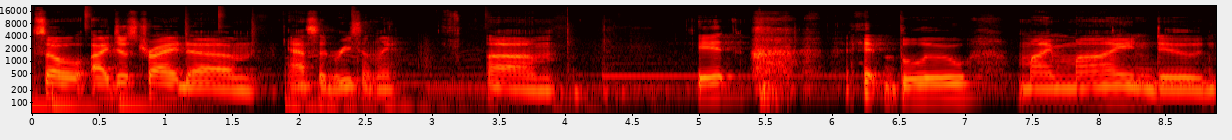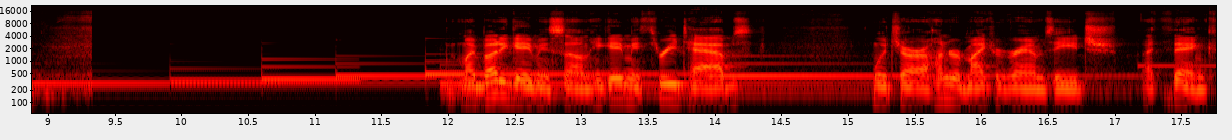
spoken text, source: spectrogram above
So I just tried um, acid recently. Um, it it blew my mind, dude. My buddy gave me some. He gave me three tabs, which are 100 micrograms each, I think.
